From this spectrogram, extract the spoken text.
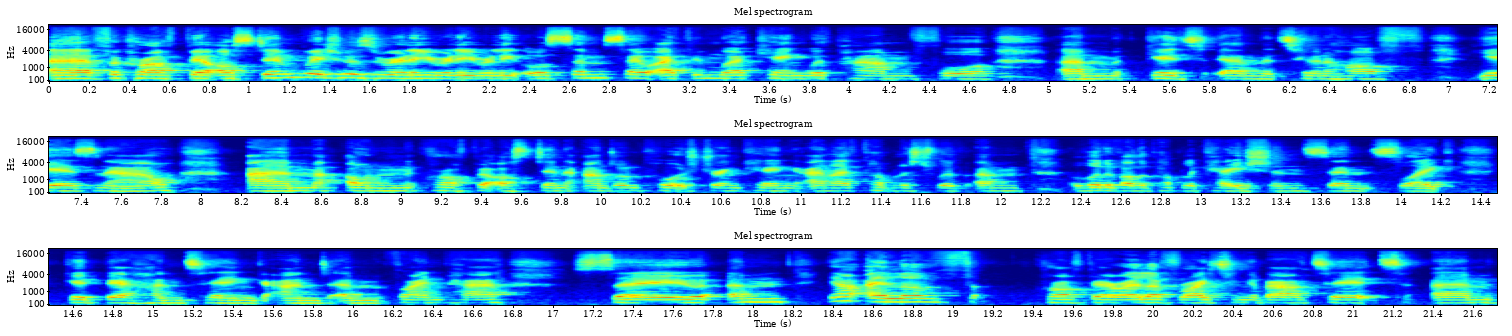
uh, for Craft Beer Austin, which was really, really, really awesome. So I've been working with Pam for um, good um, two and a half years now um, on Craft Beer Austin and on Porch Drinking. And I've published with um, a lot of other publications since, like Good Beer Hunting and um, VinePair. So yeah, I love craft beer. I love writing about it. Um,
